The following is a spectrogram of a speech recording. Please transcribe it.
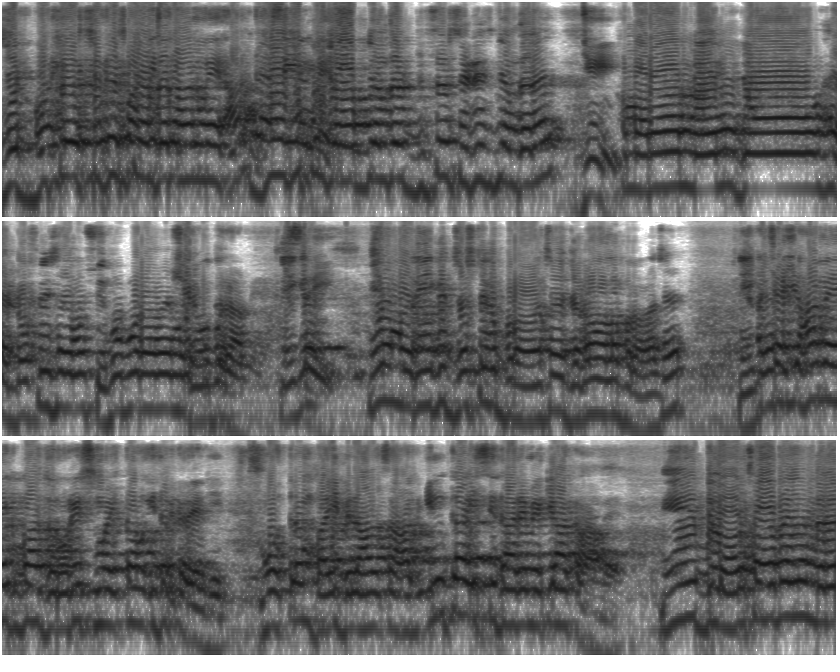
ये डिफरेंट सिटीज़ के अंदर जी पंजाब के अंदर डिफरेंट सिटीज़ के अंदर है। जी। हमारा मेन जो हेड ऑफ़िस है वो शिवपुरा में मौजूद है। में, ठीक है? ये हमारी एक जस्ट एक ब्रांच है जगह वाला ब्रांच है? अच्छा यहाँ मैं एक बात ज़रूरी समझता हूँ इधर करें जी। मोहतरम भाई बिलाल साहब इनका इस इदारे में क्या काम है? ये बिलाल साहब है ये मेरे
